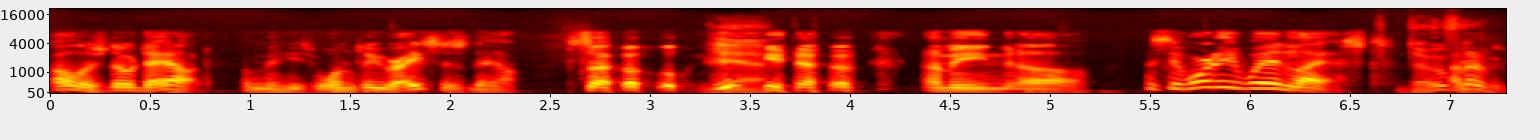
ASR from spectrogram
Oh, there's no doubt. I mean, he's won two races now. So yeah, you know, I mean, uh, let's see, where did he win last? Dover.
